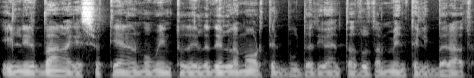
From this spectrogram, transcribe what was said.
il nirvana che si ottiene al momento del, della morte, il Buddha diventa totalmente liberato,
